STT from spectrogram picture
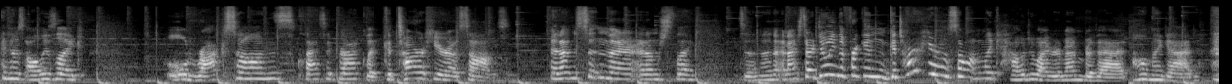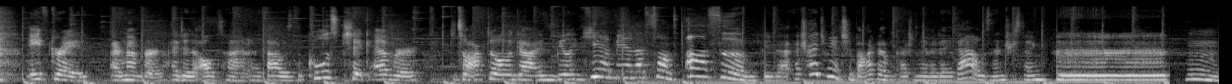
and it was all these like old rock songs, classic rock, like Guitar Hero songs. And I'm sitting there and I'm just like, and I start doing the freaking Guitar Hero song. I'm like, how do I remember that? Oh my god. Eighth grade, I remember. I did it all the time and I thought I was the coolest chick ever talk to all the guys and be like, yeah man, that sounds awesome. Do that. I tried doing a Chewbacca impression the other day. That was interesting. hmm.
